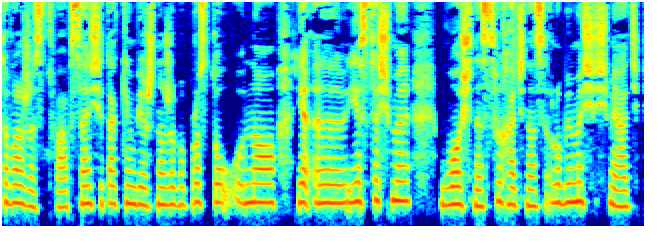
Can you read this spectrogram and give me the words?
towarzystwa, w sensie takim, wiesz, no, że po prostu no, y, jesteśmy głośne, słychać nas, lubimy się śmiać,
